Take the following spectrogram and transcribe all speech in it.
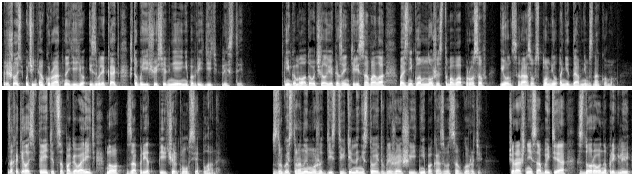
Пришлось очень аккуратно ее извлекать, чтобы еще сильнее не повредить листы. Книга молодого человека заинтересовала, возникло множество вопросов, и он сразу вспомнил о недавнем знакомом. Захотелось встретиться, поговорить, но запрет перечеркнул все планы. С другой стороны, может, действительно не стоит в ближайшие дни показываться в городе. Вчерашние события здорово напрягли.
